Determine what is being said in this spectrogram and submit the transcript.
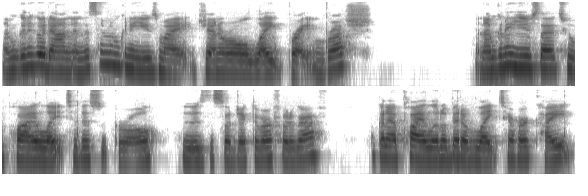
I'm going to go down and this time I'm going to use my general light brighten brush. And I'm going to use that to apply light to this girl who is the subject of our photograph. I'm going to apply a little bit of light to her kite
